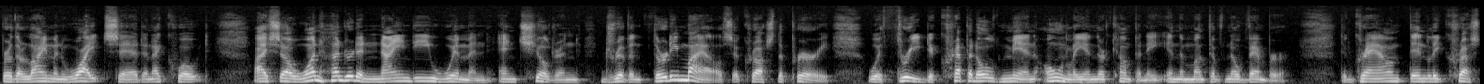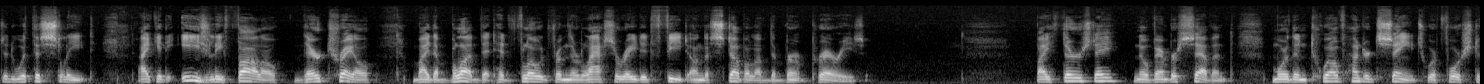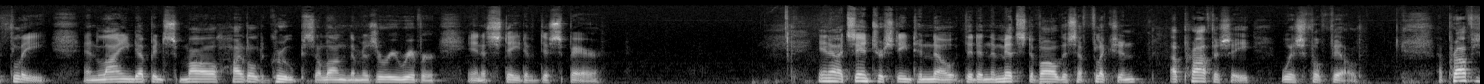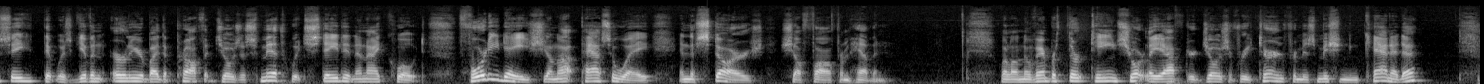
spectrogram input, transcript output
Brother Lyman Wight said, and I quote, I saw 190 women and children driven 30 miles across the prairie, with three decrepit old men only in their company in the month of November the ground thinly crusted with the sleet. I could easily follow their trail by the blood that had flowed from their lacerated feet on the stubble of the burnt prairies. By Thursday, November 7th, more than 1,200 saints were forced to flee and lined up in small, huddled groups along the Missouri River in a state of despair. You know, it's interesting to note that in the midst of all this affliction, a prophecy was fulfilled. A prophecy that was given earlier by the prophet Joseph Smith, which stated, and I quote, Forty days shall not pass away, and the stars shall fall from heaven. Well, on November 13, shortly after Joseph returned from his mission in Canada,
